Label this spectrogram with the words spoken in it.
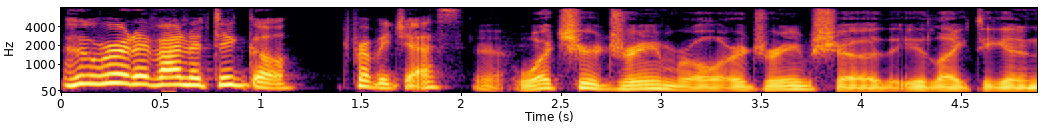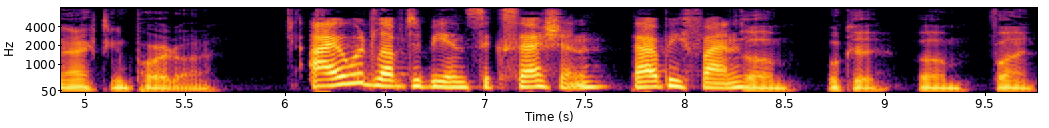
Who wrote Ivana Tinkle? Probably Jess. Yeah. What's your dream role or dream show that you'd like to get an acting part on? I would love to be in Succession. That would be fun. Um, okay. Um, fine.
